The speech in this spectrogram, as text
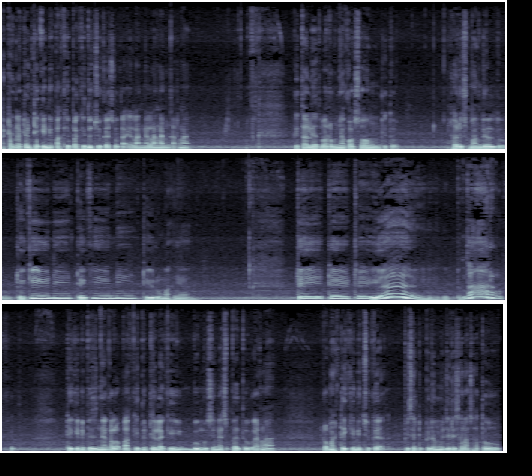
Kadang-kadang di gini pagi-pagi itu juga suka elang-elangan karena kita lihat warungnya kosong gitu harus manggil tuh di gini di gini di rumahnya. Di di di ya bentar. Gitu. di gini biasanya kalau pagi itu dia lagi bungkusin es batu karena rumah Dek ini juga bisa dibilang menjadi salah satu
